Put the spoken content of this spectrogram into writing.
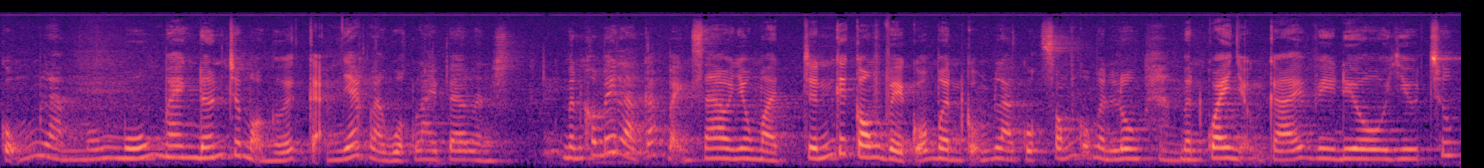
cũng là muốn muốn mang đến cho mọi người cái cảm giác là work life balance mình không biết là các bạn sao nhưng mà chính cái công việc của mình cũng là cuộc sống của mình luôn ừ. mình quay những cái video youtube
